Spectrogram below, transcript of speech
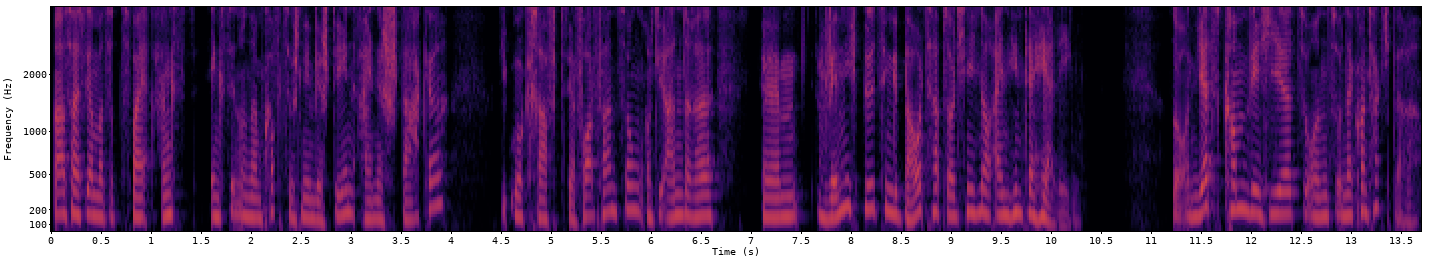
Das heißt, wir haben also zwei Angstängste in unserem Kopf, zwischen denen wir stehen. Eine starke, die Urkraft der Fortpflanzung und die andere, ähm, wenn ich Blödsinn gebaut habe, sollte ich nicht noch einen hinterherlegen. So, und jetzt kommen wir hier zu uns und der Kontaktsperre.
